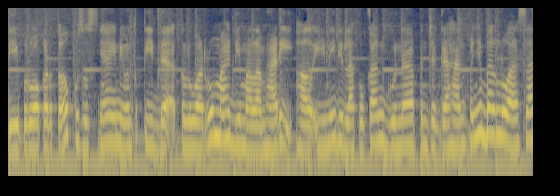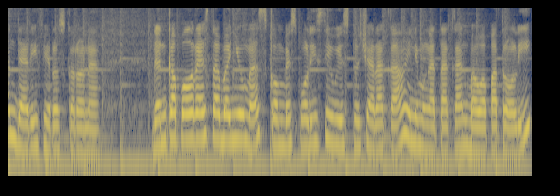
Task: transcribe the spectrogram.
di Purwokerto khususnya ini untuk tidak keluar rumah di malam hari. Hal ini dilakukan guna pencegahan penyebar luasan dari virus corona. Dan Kapolresta Banyumas, Kombes Polisi Wisnu Caraka ini mengatakan bahwa patroli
